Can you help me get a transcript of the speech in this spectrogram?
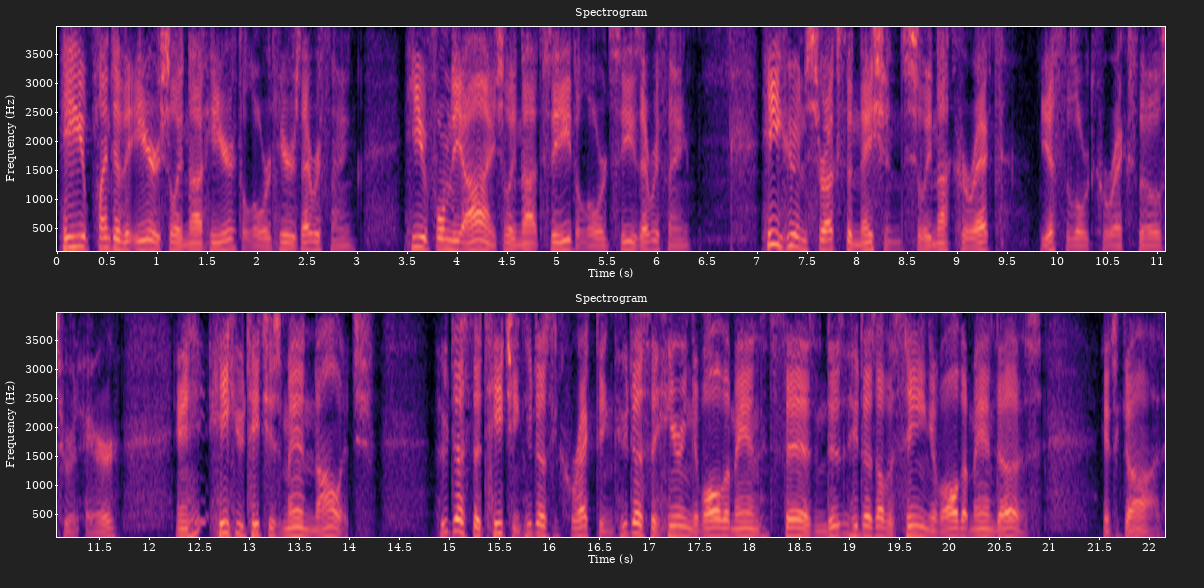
He who planted the ear, shall he not hear? The Lord hears everything. He who formed the eye, shall he not see? The Lord sees everything. He who instructs the nations, shall he not correct? Yes, the Lord corrects those who are in error. And he who teaches man knowledge, who does the teaching? Who does the correcting? Who does the hearing of all that man says? And who does all the seeing of all that man does? It's God.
